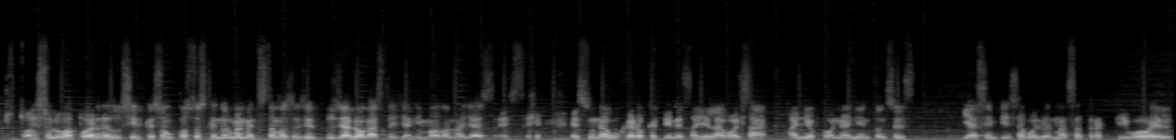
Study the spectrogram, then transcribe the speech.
pues, todo eso lo va a poder deducir, que son costos que normalmente estamos a decir, pues ya lo gasté, ya ni modo, ¿no? Ya es, es, un agujero que tienes ahí en la bolsa año con año, entonces ya se empieza a volver más atractivo el,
